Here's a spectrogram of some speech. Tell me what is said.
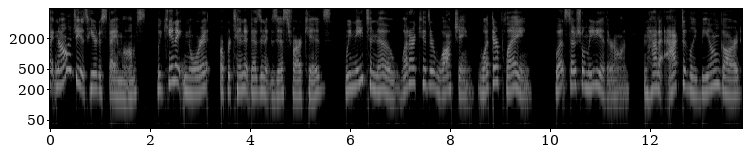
Technology is here to stay, moms. We can't ignore it or pretend it doesn't exist for our kids. We need to know what our kids are watching, what they're playing, what social media they're on, and how to actively be on guard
